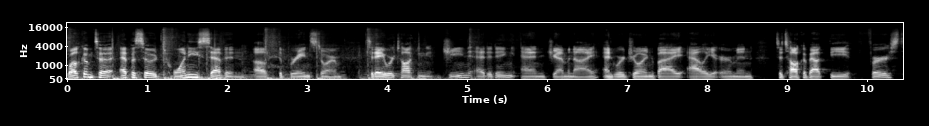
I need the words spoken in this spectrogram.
Welcome to episode 27 of The Brainstorm. Today we're talking gene editing and Gemini, and we're joined by Ali Urman to talk about the first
